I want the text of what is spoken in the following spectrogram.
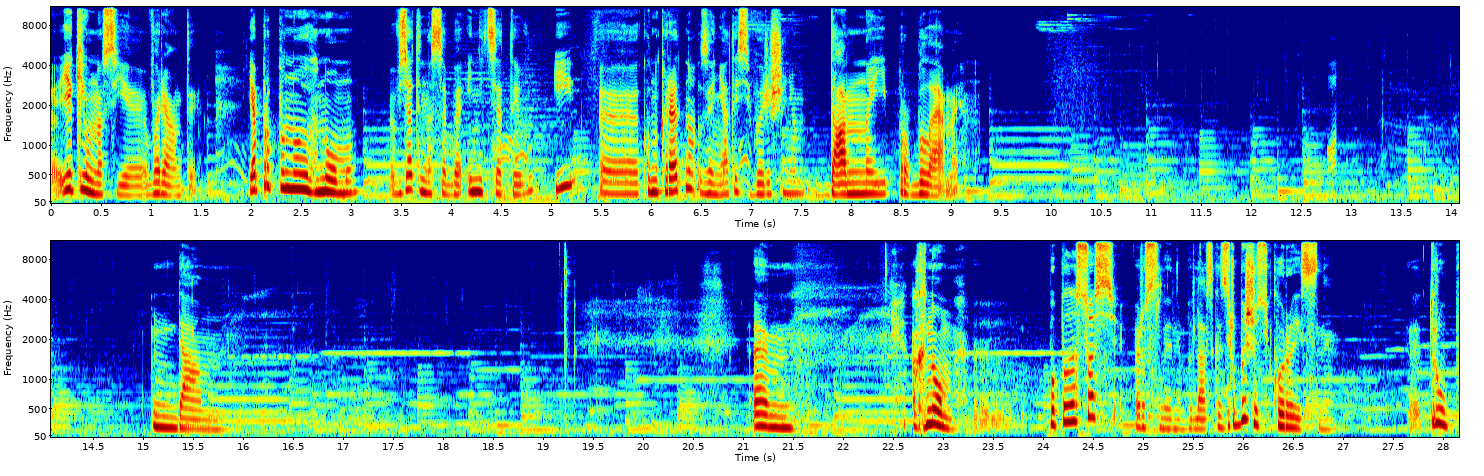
Е, Які у нас є варіанти? Я пропоную гному взяти на себе ініціативу і е, конкретно зайнятися вирішенням даної проблеми. Да. Ем, гном, е, попилосось рослини, будь ласка, зроби щось корисне. Е, Труп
